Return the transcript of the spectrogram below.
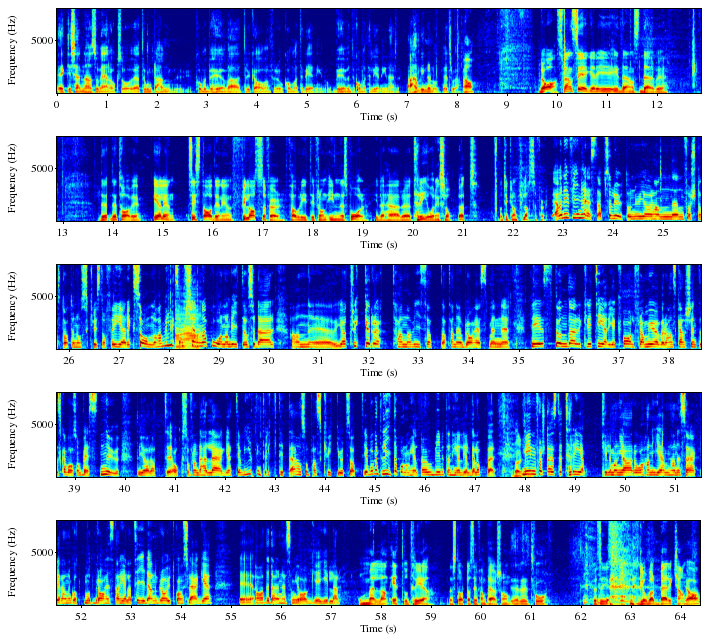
Ecke känner han så väl också och jag tror inte han kommer behöva trycka av honom för att komma till ledningen. Och behöver inte komma till ledningen heller. Ja, han vinner nog, det tror jag. Ja. Bra, svensk seger i, i Dens derby. Det, det tar vi. Elin, sista avdelningen. Philosopher, favorit ifrån innespår i det här eh, treåringsloppet. Vad tycker du om Philosopher? Ja, men det är en fin häst, absolut. Och nu gör han den första starten hos Kristoffer Eriksson. Och han vill liksom känna på honom lite och sådär. Han, eh, jag trycker rött. Han har visat att han är en bra häst. Men eh, det stundar kriteriekval framöver och han kanske inte ska vara som bäst nu. Det gör att eh, också från det här läget, jag vet inte riktigt, är han så pass kvick ut så att jag vågar inte lita på honom helt. Det har blivit en hel del galopper. Verkligen. Min första häst är tre. Kilimanjaro, han är jämn, han är säker, han har gått mot bra hästar hela tiden, bra utgångsläge. Eh, Ja, det där är en häst som jag gillar. Och mellan 1 och 3, där startar Stefan Persson. Det är det två. Precis. Global Bergkamp. Ja.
